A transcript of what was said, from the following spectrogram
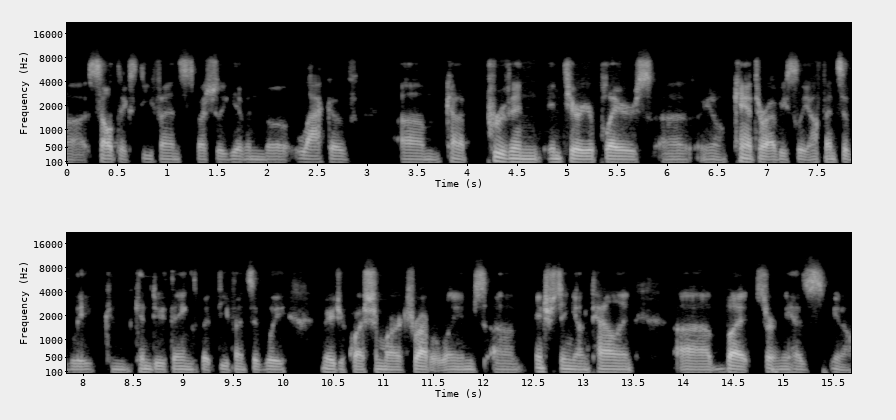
uh, Celtics defense, especially given the lack of um, kind of proven interior players. Uh, you know, Kanter obviously offensively can can do things, but defensively, major question marks. Robert Williams, um, interesting young talent, uh, but certainly has you know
